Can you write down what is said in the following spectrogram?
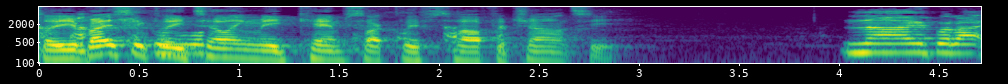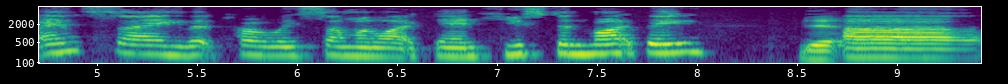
So you're basically telling me Cam Sutcliffe's half a chance here. no, but I am saying that probably someone like Dan Houston might be. Yeah. Uh,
